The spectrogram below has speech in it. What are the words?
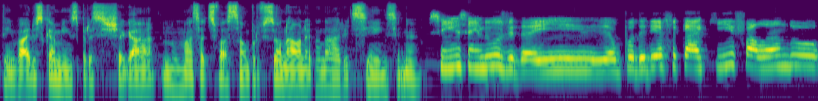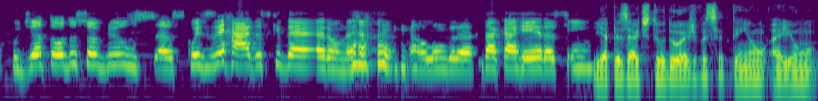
Tem vários caminhos para se chegar numa satisfação profissional, né? Na área de ciência, né? Sim, sem dúvida. E eu poderia ficar aqui falando o dia todo sobre os, as coisas erradas que deram, né? ao longo da, da carreira, assim. E apesar de tudo, hoje você tem um, aí um,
